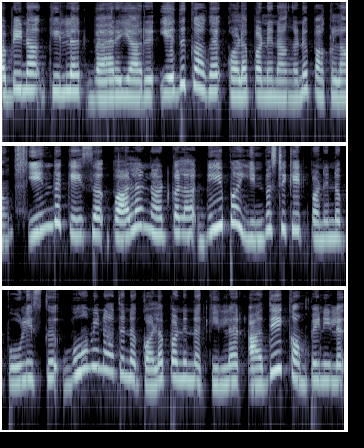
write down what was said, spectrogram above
அப்படின்னா கில்லர் வேற யாரு? எதுக்காக கொலை பண்ணுனாங்கன்னு பார்க்கலாம் இந்த கேஸ பல நாட்கள் நாட்களா டீப்பா இன்வெஸ்டிகேட் பண்ணின போலீஸ்க்கு பூமிநாதனை கொலை பண்ணின கில்லர் அதே கம்பெனில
